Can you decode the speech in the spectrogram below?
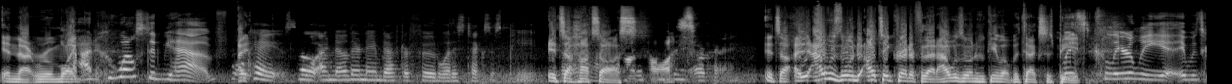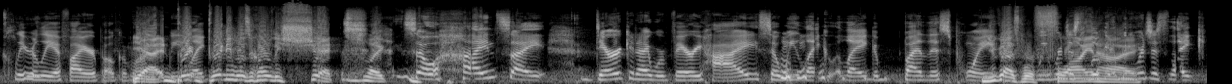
in that room. Like God, who else did we have? I- Okay, so I know they're named after food. What is Texas Pete? it's a hot sauce. Sauce. Okay. It's a. I, I was the one. I'll take credit for that. I was the one who came up with Texas It was clearly it was clearly a fire Pokemon. Yeah, and We, Brit- like, Brittany was like, "Holy shit!" Like, so hindsight, Derek and I were very high. So we like like by this point, You guys were we were just flying high. We were just like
